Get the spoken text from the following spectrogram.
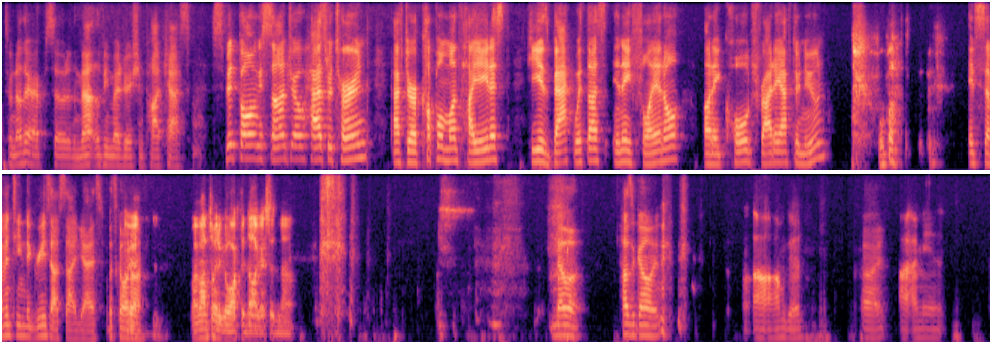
to another episode of the Matt Levine Meditation Podcast. Spitballing with Sandro has returned after a couple month hiatus. He is back with us in a flannel on a cold Friday afternoon. What? It's 17 degrees outside, guys. What's going Okay. My mom told me to go walk the dog. I said no. On? Noah, how's it going? Uh, I'm good. All right. I, I mean,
